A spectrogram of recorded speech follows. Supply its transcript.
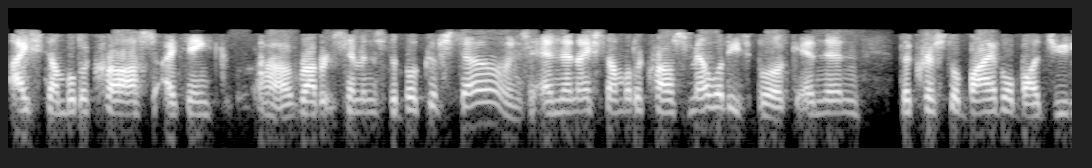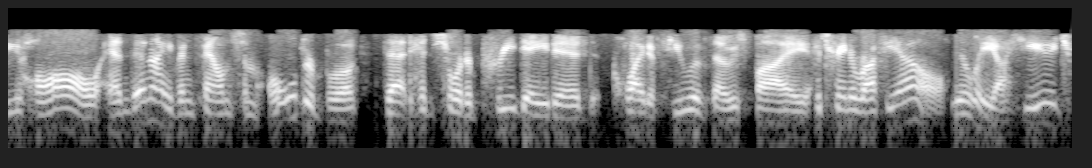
I stumbled across, I think, uh, Robert Simmons' The Book of Stones, and then I stumbled across Melody's book, and then the Crystal Bible by Judy Hall, and then I even found some older books that had sort of predated quite a few of those by Katrina Raphaell, really a huge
